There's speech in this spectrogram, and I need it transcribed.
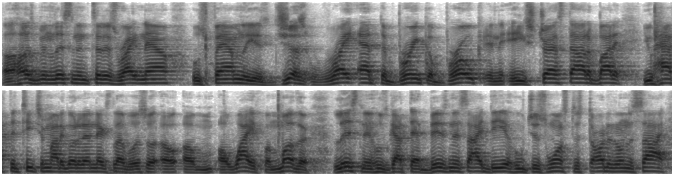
a husband listening to this right now whose family is just right at the brink of broke and he's stressed out about it. You have to teach him how to go to that next level. It's a, a, a- a wife, a mother listening who's got that business idea, who just wants to start it on the side.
